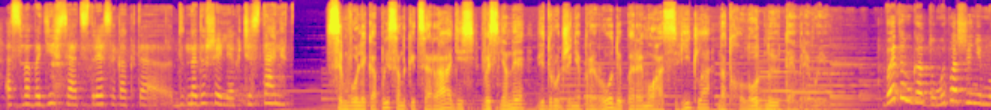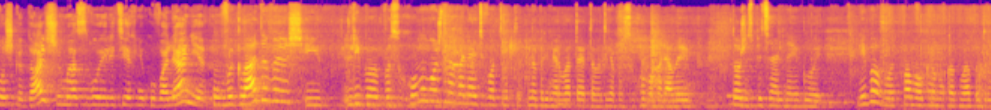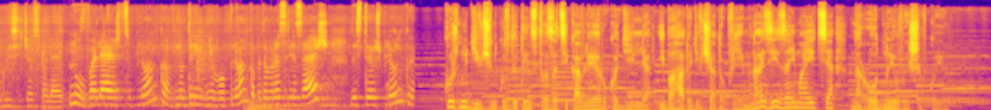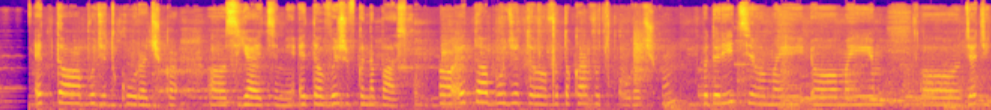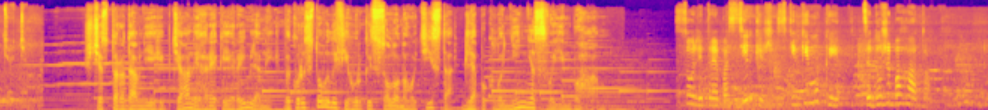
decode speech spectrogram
освободишься от стресса как-то, д- на душе легче станет. Символіка писанки це радість, весняне відродження природи, перемога світла над холодною темрявою. В этом году мы пошли немножко дальше, мы освоили технику валяния. Выкладываешь, и либо по-сухому можно валять, вот, вот, например, вот это вот я по-сухому валяла, и тоже специальной иглой. Либо вот по-мокрому, как моя подруга сейчас валяет. Ну, валяешь цыпленка, внутри него пленка, потом разрезаешь, достаешь пленку Кожну дівчинку з дитинства зацікавлює рукоділля, і багато дівчаток в гімназії займаються народною вишивкою. Это будет курочка э, с яйцами. Это вышивка на Пасху. Э, это будет э, вот такая вот курочка. Подарить э, моей, э, моим э, дяде и тете. Ще стародавні єгиптяни, греки і римляни використовували фігурки з солоного тіста для поклоніння своїм богам. Солі треба стільки ж, скільки й муки. Це дуже багато.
